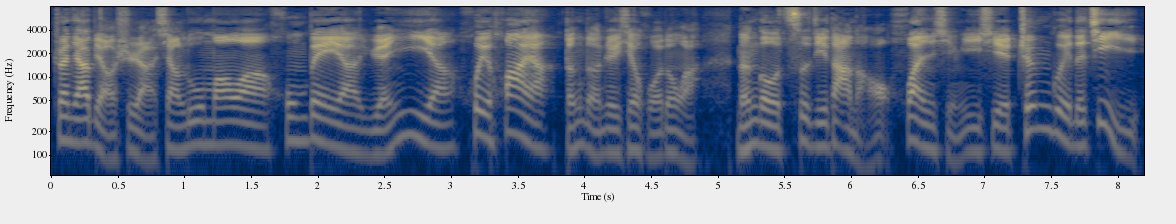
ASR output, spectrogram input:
专家表示啊，像撸猫啊、烘焙呀、园艺呀、绘画呀等等这些活动啊，能够刺激大脑，唤醒一些珍贵的记忆，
